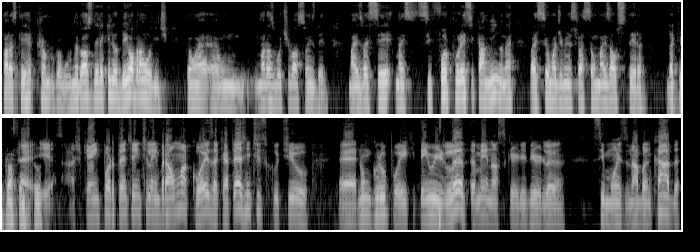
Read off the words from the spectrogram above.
parece que ele, o negócio dele é que ele odeia o Abramovich. Então é, é um, uma das motivações dele. Mas vai ser, mas se for por esse caminho, né, vai ser uma administração mais austera daqui para frente. É, acho que é importante a gente lembrar uma coisa que até a gente discutiu é, num grupo aí que tem o Irlan também, nosso querido Irlan Simões na bancada.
